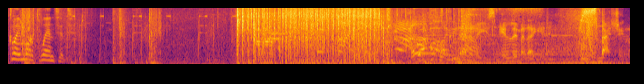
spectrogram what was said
Claymore planted. Backplane enemies eliminated. Smashing.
